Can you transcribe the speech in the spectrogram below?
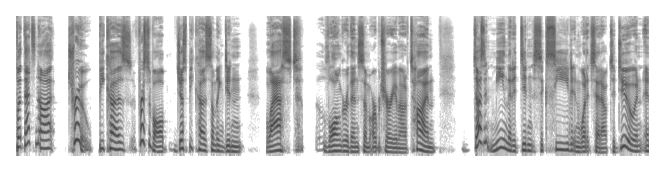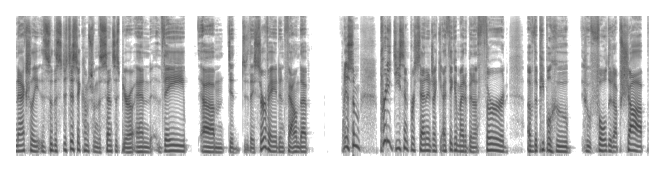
but that's not true because, first of all, just because something didn't last longer than some arbitrary amount of time doesn't mean that it didn't succeed in what it set out to do. And, and actually, so the statistic comes from the Census Bureau, and they um, did they surveyed and found that there's some pretty decent percentage. I, I think it might have been a third of the people who who folded up shop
